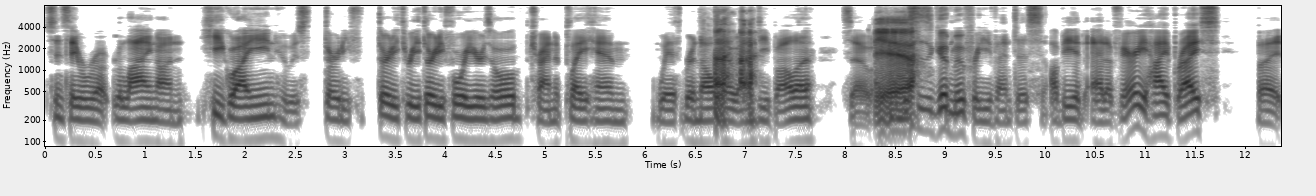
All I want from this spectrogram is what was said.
since they were relying on Higuain, who was 30, 33, 34 years old, trying to play him with Ronaldo and Dybala. So yeah. this is a good move for Juventus, albeit at a very high price. But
